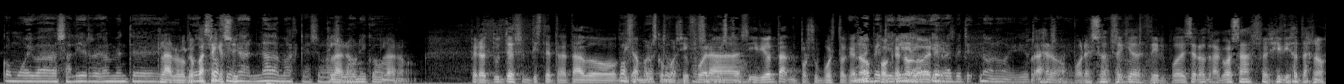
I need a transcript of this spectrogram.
cómo iba a salir realmente Claro, lo que pasa es que sí. nada más que eso, es Claro, lo único. claro. Pero tú te sentiste tratado, Por digamos, supuesto, como si fueras supuesto. idiota. Por supuesto que no, porque no lo eres. no, no, idiota no Claro, soy, por eso te quiero decir, puede ser otra cosa, pero idiota no.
